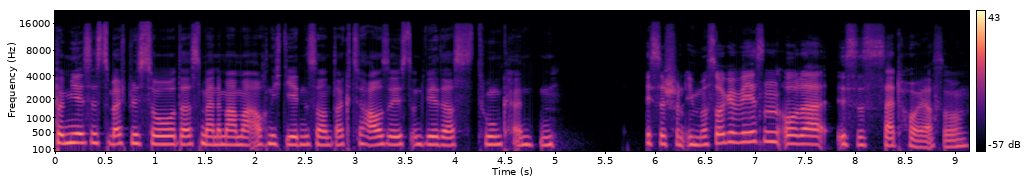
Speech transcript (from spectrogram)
bei mir ist es zum Beispiel so, dass meine Mama auch nicht jeden Sonntag zu Hause ist und wir das tun könnten. Ist es schon immer so gewesen oder ist es seit heuer so?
